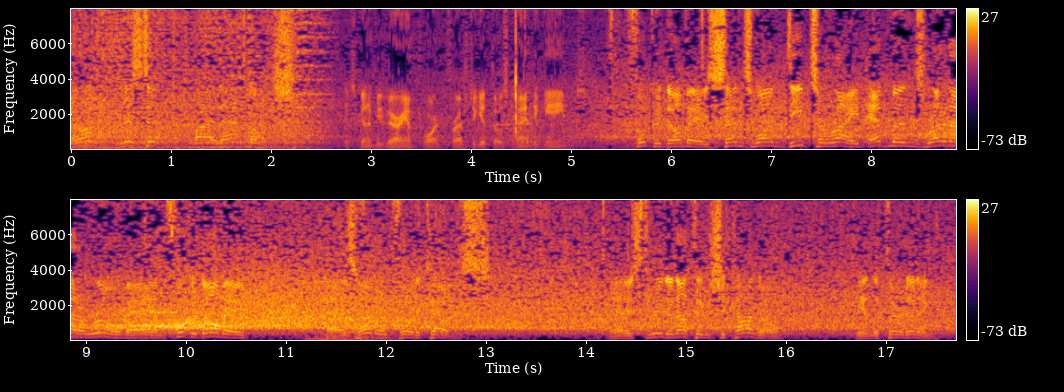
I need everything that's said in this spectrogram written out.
Well, missed it by that much. It's going to be very important for us to get those kind of games. Fukudome sends one deep to right. Edmonds running out of room, and Fukudome has homered for the Cubs. And it's three to nothing Chicago in the third inning.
